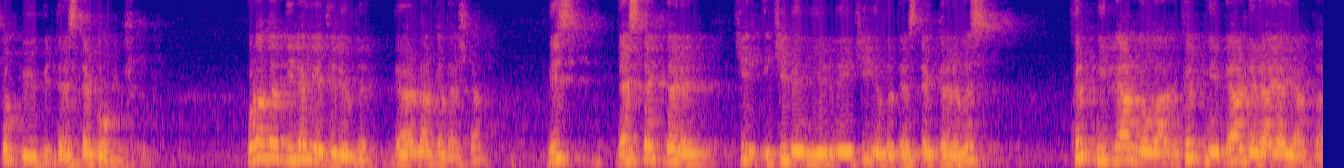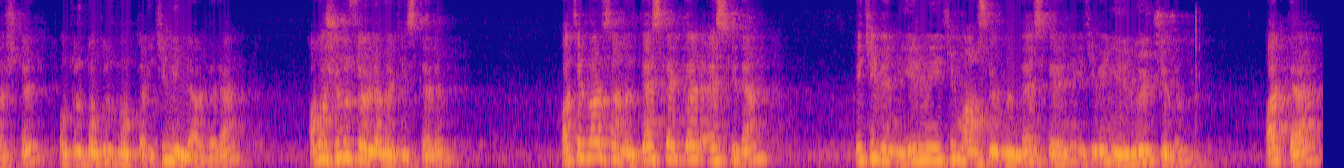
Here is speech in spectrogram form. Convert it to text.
çok büyük bir destek olmuştur. Burada dile getirildi değerli arkadaşlar. Biz destekleri ki 2022 yılı desteklerimiz 40 milyar dolar 40 milyar liraya yaklaştı. 39.2 milyar lira. Ama şunu söylemek isterim. Hatırlarsanız destekler eskiden 2022 mahsulünün desteğini 2023 yılında. Hatta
